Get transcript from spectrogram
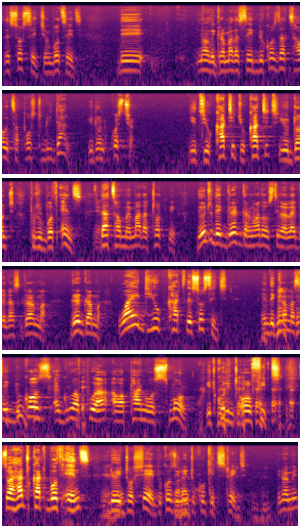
the sausage on both sides? The, no, the grandmother said, because that's how it's supposed to be done. You don't question. It's you cut it, you cut it, you don't put it both ends. Yeah. That's how my mother taught me. They went to the great grandmother who was still alive and asked, Grandma, great grandma, why do you cut the sausage? And the grandma said, because I grew up poor, our pan was small. It couldn't all fit. So I had to cut both ends, do it share because you need to cook it straight. You know what I mean?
